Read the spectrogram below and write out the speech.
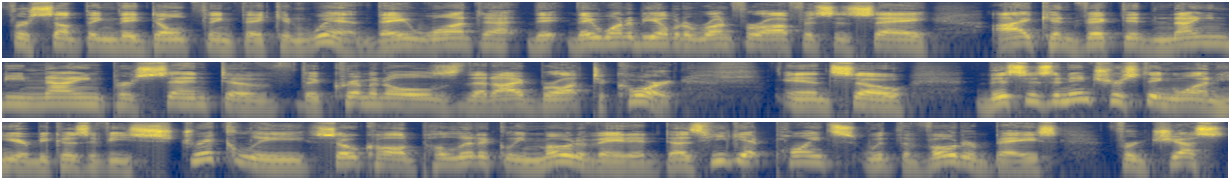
for something they don't think they can win. They want to they, they want to be able to run for office and say, I convicted 99% of the criminals that I brought to court. And so this is an interesting one here because if he's strictly so-called politically motivated, does he get points with the voter base for just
